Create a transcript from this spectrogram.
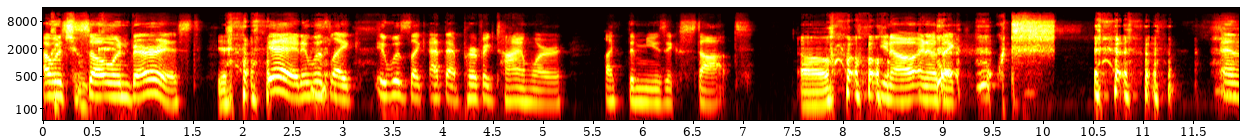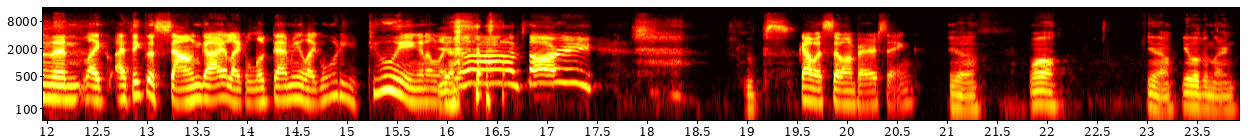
I was so embarrassed. Yeah. Yeah, and it was like it was like at that perfect time where like the music stopped, oh. you know, and it was like and then like I think the sound guy like looked at me like, "What are you doing?" And I'm like, Yeah. "Ah, I'm sorry." Oops. That was so embarrassing. Yeah. Well, you know, you live and learn.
